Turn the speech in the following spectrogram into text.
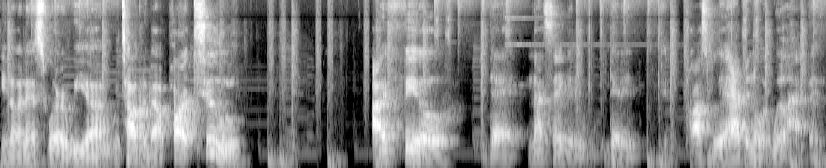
you know and that's where we uh we're talking about. Part two i feel that not saying that it that it, it possibly happened or it will happen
